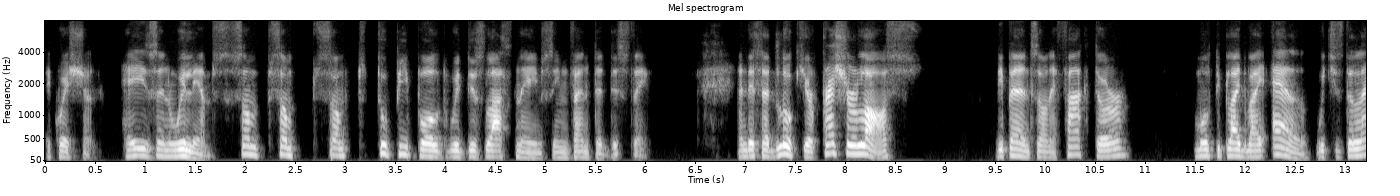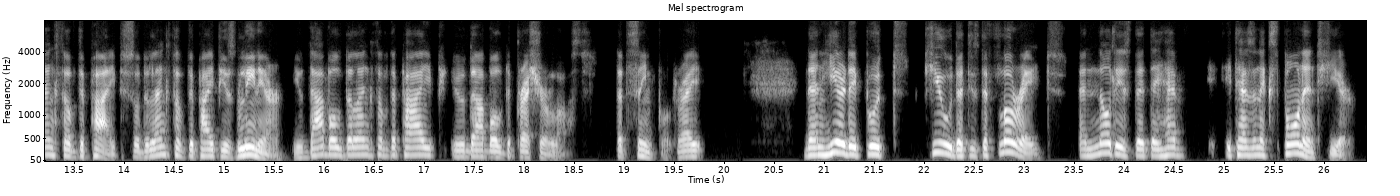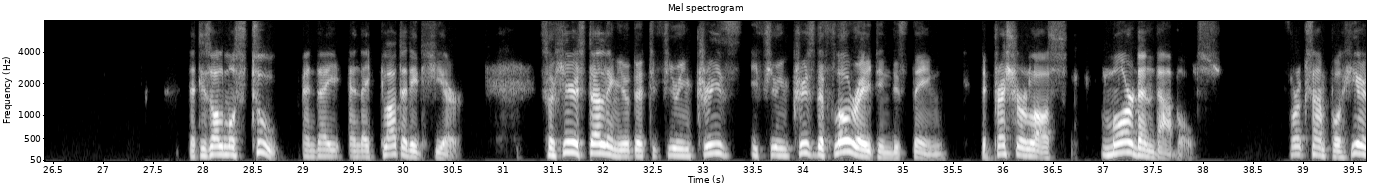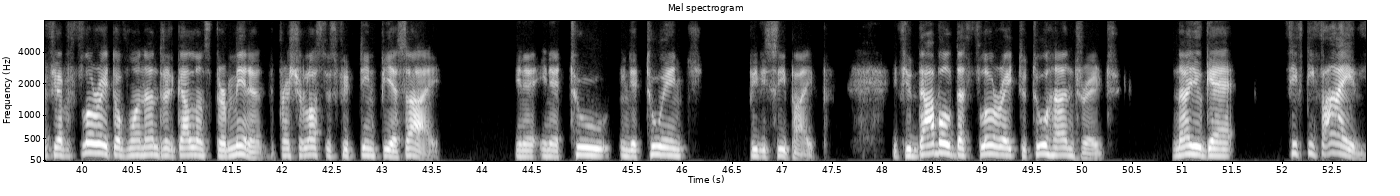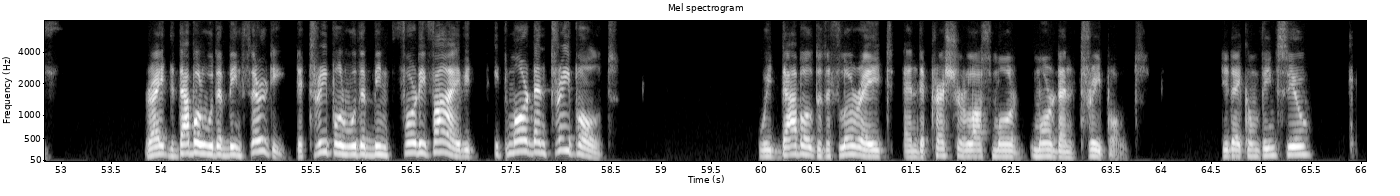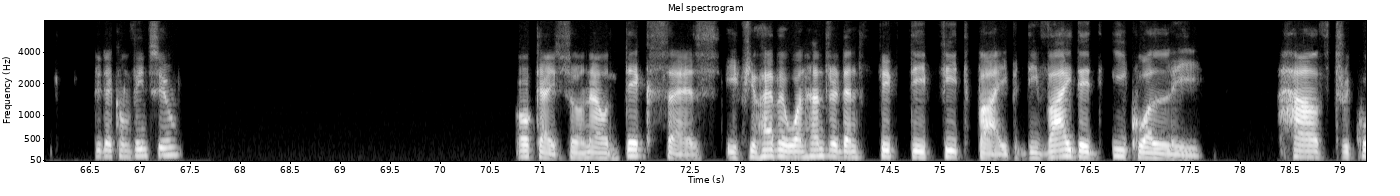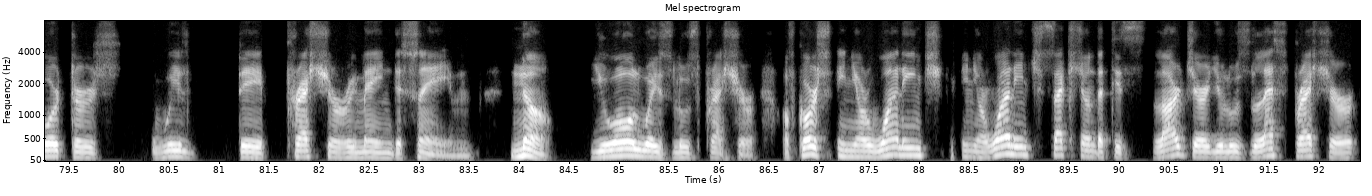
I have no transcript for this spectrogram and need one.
Equation, Hazen-Williams. Some, some, some two people with these last names invented this thing. And they said, look, your pressure loss depends on a factor multiplied by L, which is the length of the pipe. So the length of the pipe is linear. You double the length of the pipe, you double the pressure loss. That's simple, right? Then here they put Q, that is the flow rate. And notice that they have, it has an exponent here. That is almost two. And I, and I plotted it here. So here is telling you that if you increase, if you increase the flow rate in this thing, the pressure loss more than doubles for example, here, if you have a flow rate of 100 gallons per minute, the pressure loss is 15 psi in a in a two in a two inch PVC pipe. If you double that flow rate to 200, now you get 55. Right, the double would have been 30. The triple would have been 45. It it more than tripled. We doubled the flow rate and the pressure loss more more than tripled. Did I convince you? Did I convince you? Okay, so now Dick says, if you have a 150 feet pipe divided equally, half, three quarters, will the pressure remain the same? No, you always lose pressure. Of course, in your one inch, in your one inch section that is larger, you lose less pressure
